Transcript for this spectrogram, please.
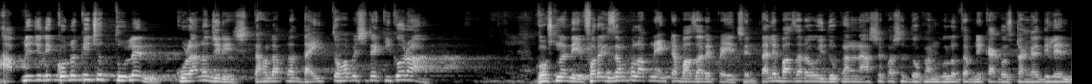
আপনি যদি কোনো কিছু তুলেন, কুড়ানো জিনিস, তাহলে আপনার দায়িত্ব হবে সেটা কি করা? ঘোষণা দিয়ে ফর এক্সাম্পল আপনি একটা বাজারে পেয়েছেন। তাহলে বাজারে ওই দোকানের আশেপাশের দোকানগুলোতে আপনি কাগজ টাঙ্গায় দিলেন,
